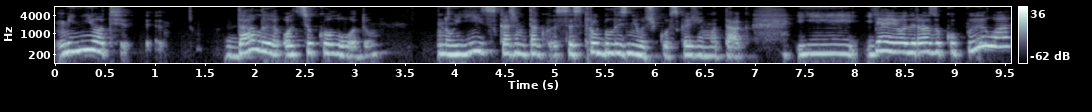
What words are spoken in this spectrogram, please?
мені от дали оцю колоду. Ну, їй, скажімо так, сестру-близнючку, скажімо так. І я її одразу купила,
